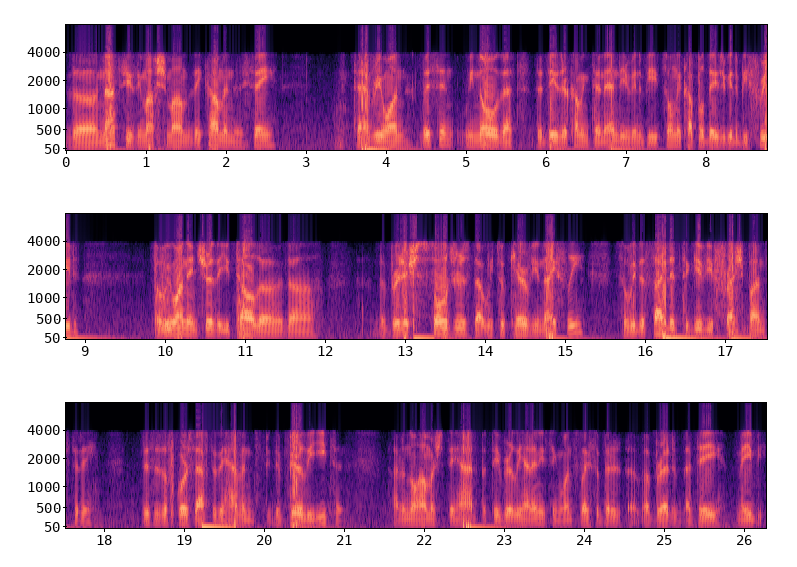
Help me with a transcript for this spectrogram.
the Nazis, Imach Shmam, they come and they say to everyone, listen, we know that the days are coming to an end, you're going to be, it's only a couple of days, you're going to be freed, but we want to ensure that you tell the, the, the British soldiers that we took care of you nicely, so we decided to give you fresh buns today. This is, of course, after they haven't they've barely eaten. I don't know how much they had, but they barely had anything. One slice of bread, uh, bread a day, maybe,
